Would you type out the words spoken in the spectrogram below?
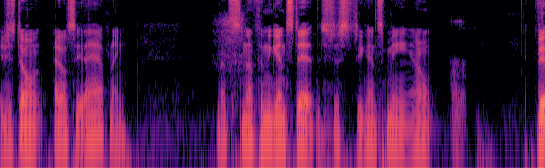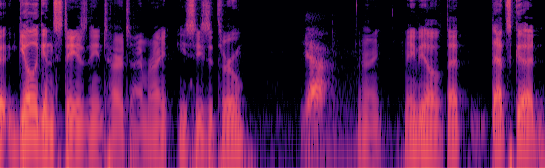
I just don't. I don't see that happening. That's nothing against it. It's just against me. I don't. Vi- Gilligan stays the entire time, right? He sees it through. Yeah. All right. Maybe I'll. That that's good.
